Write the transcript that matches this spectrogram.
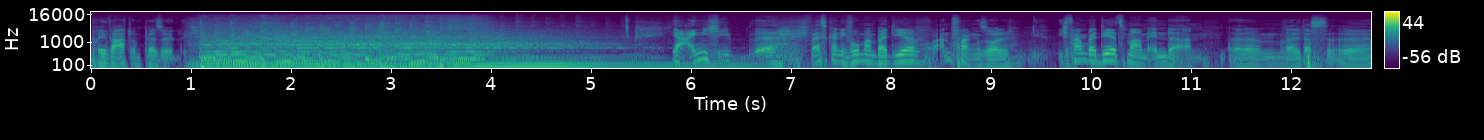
privat und persönlich. Ja, eigentlich, äh, ich weiß gar nicht, wo man bei dir anfangen soll. Ich fange bei dir jetzt mal am Ende an, ähm, weil das äh,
